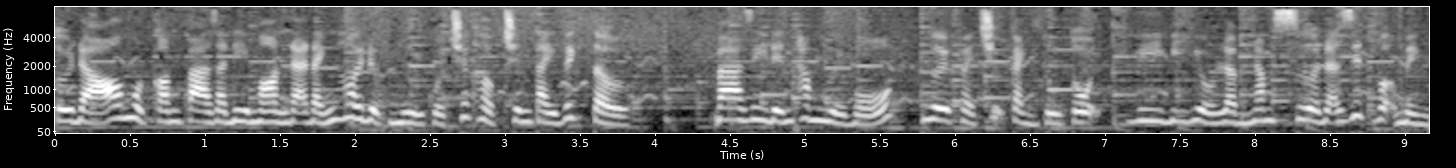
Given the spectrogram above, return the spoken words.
tối đó một con Pazadimon đã đánh hơi được mùi của chiếc hộp trên tay Victor. Ba Di đến thăm người bố, người phải chịu cảnh tù tội, vì bị hiểu lầm năm xưa đã giết vợ mình.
